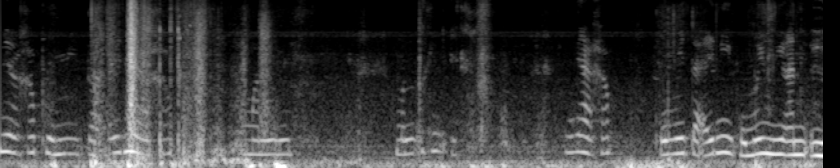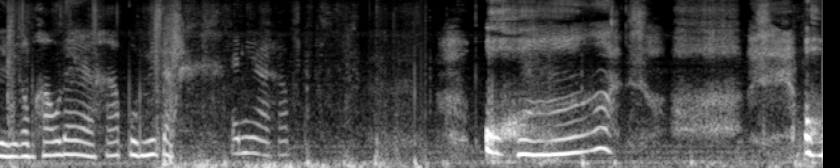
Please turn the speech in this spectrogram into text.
เนี่ยครับผมมีแต่ไอ้เนี่ยครับ มันมันเนี่ยครับ ผมมีแต่ไอ้นี่ผมไม่มีอันอื่นกับเขาเลยครับ ผมมีแต่ไอ้เนี่ยครับ โอ้โหโอ้โห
